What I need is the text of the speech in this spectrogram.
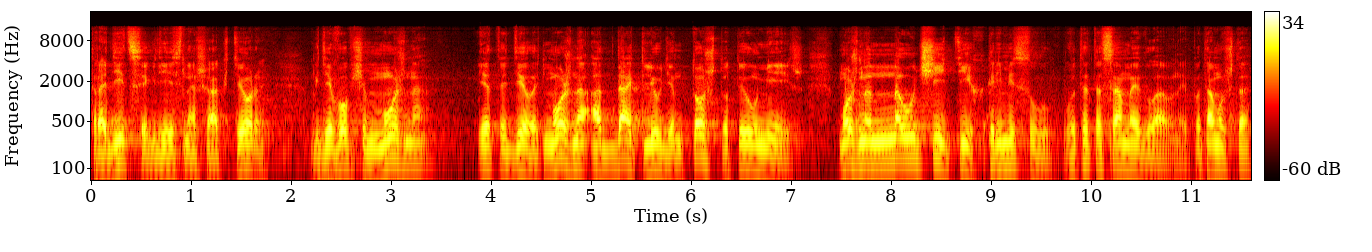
традиция, где есть наши актеры, где, в общем, можно это делать. Можно отдать людям то, что ты умеешь. Можно научить их ремеслу. Вот это самое главное. Потому что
